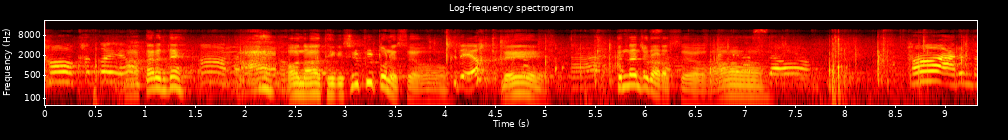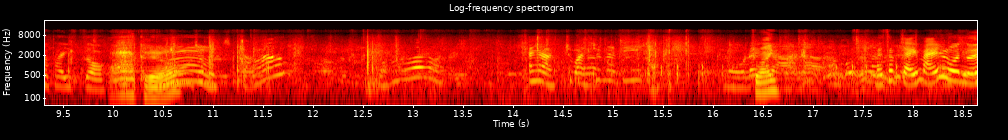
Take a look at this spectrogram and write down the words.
thôi khăn 거예요 아 다른데? 어, 아, 어나 되게 슬플 뻔했어요. 그래요? 네. 끝난 줄 알았어요. 아, 더 아름다워 있어 아 그래요? 좀 trắng lắm Wow. anh à chụp ảnh chút này đi 좋아잉. mày sắp cháy máy luôn rồi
